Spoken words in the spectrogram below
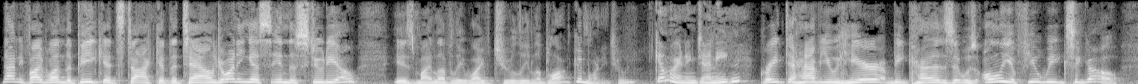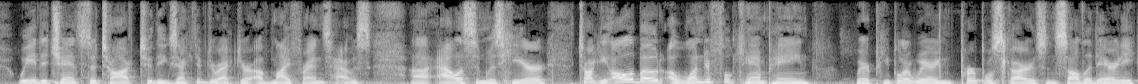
95.1 The Peak, it's Talk of the Town. Joining us in the studio is my lovely wife, Julie LeBlanc. Good morning, Julie. Good morning, John Eaton. Great to have you here because it was only a few weeks ago we had a chance to talk to the executive director of My Friend's House. Uh, Allison was here talking all about a wonderful campaign where people are wearing purple scarves in solidarity.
